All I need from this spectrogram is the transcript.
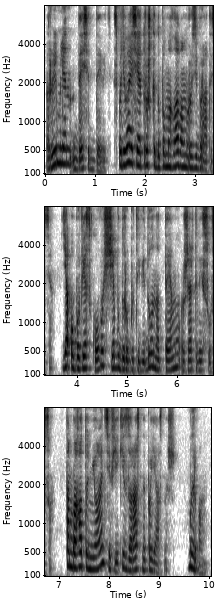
Римлян 10.9. Сподіваюся, я трошки допомогла вам розібратися. Я обов'язково ще буду робити відео на тему жертви Ісуса. Там багато нюансів, які зараз не поясниш. Мир вам!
